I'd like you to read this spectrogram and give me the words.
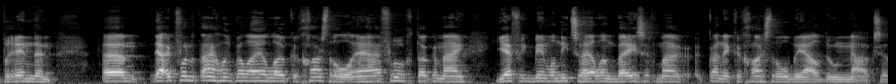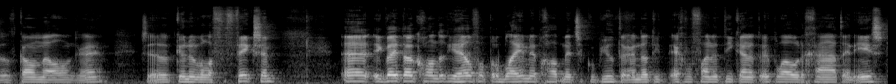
Brendan. Ehm, ja, ik vond het eigenlijk wel een heel leuke gastrol. En hij vroeg het ook aan mij, Jeff, ik ben wel niet zo heel lang bezig, maar kan ik een gastrol bij jou doen? Nou, ik zei, dat kan wel. Ik zei, dat kunnen we wel even fixen. Uh, ik weet ook gewoon dat hij heel veel problemen heeft gehad met zijn computer. En dat hij echt wel fanatiek aan het uploaden gaat en is.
